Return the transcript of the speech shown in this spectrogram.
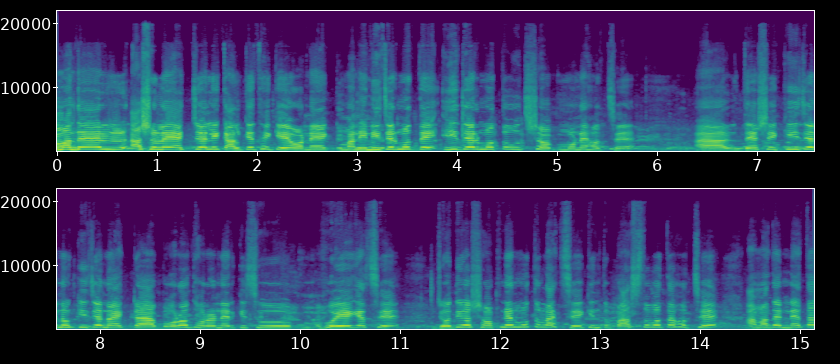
আমাদের আসলে অ্যাকচুয়ালি কালকে থেকে অনেক মানে নিজের মধ্যে ঈদের মতো উৎসব মনে হচ্ছে। আর দেশে কি যেন কি যেন একটা বড় ধরনের কিছু হয়ে গেছে। যদিও স্বপ্নের মতো লাগছে, কিন্তু বাস্তবতা হচ্ছে আমাদের নেতা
